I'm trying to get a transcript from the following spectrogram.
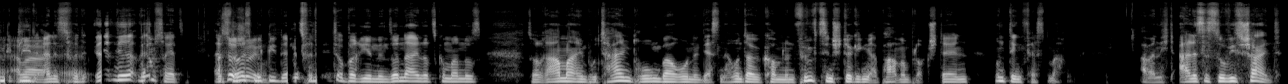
Mitglied aber, eines äh, wir, wir haben es doch jetzt. Als neues. Mitglied eines verdammt operierenden Sondereinsatzkommandos soll Rama einen brutalen Drogenbaron in dessen heruntergekommenen 15-stöckigen Apartmentblock stellen und dingfest machen. Aber nicht alles ist so, wie es scheint.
